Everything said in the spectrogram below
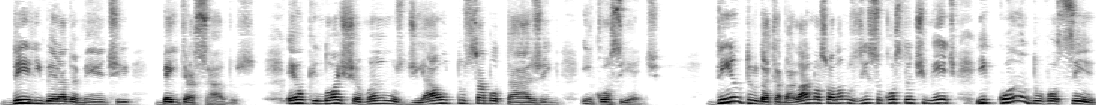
deliberadamente bem traçados. É o que nós chamamos de autossabotagem inconsciente. Dentro da Kabbalah, nós falamos isso constantemente. E quando você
